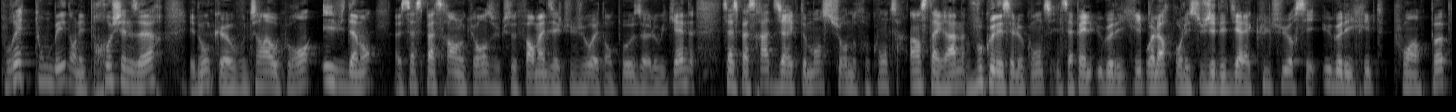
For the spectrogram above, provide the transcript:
pourrait tomber dans les prochaines heures. Et donc, euh, on vous tiendra au courant, évidemment. Euh, ça se passera en l'occurrence, vu que ce format des actus du jour est en pause euh, le week-end, ça se passera directement sur notre compte Instagram. Vous connaissez le compte, il s'appelle Hugo Decrypt. Ou alors pour les sujets dédiés à la culture, c'est hugodecrypt.pop.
